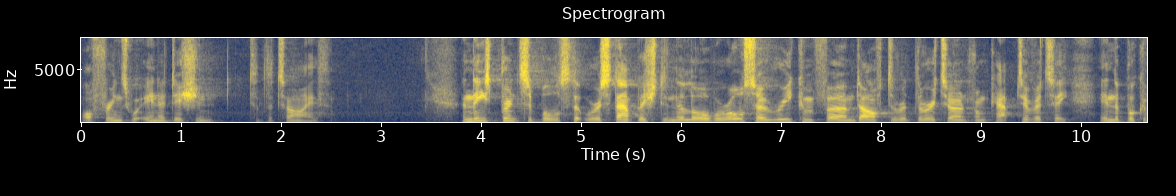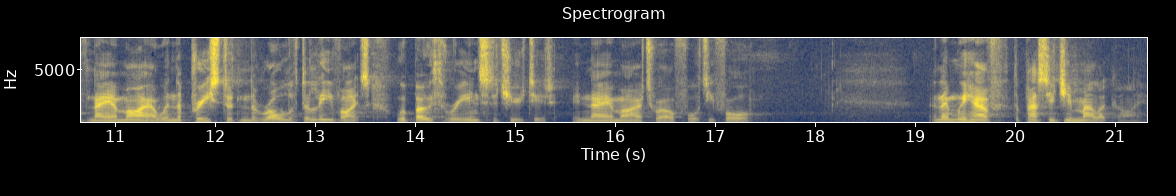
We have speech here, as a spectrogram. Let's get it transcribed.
offerings were in addition to the tithe. And these principles that were established in the law were also reconfirmed after the return from captivity in the book of Nehemiah, when the priesthood and the role of the Levites were both reinstituted in Nehemiah 12:44. And then we have the passage in Malachi,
